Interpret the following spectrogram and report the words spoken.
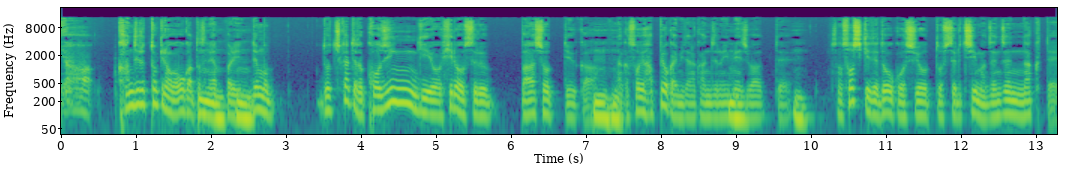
いやー感じる時の方が多かったですね、やっぱり。でも、どっちかっていうと、個人技を披露する場所っていうか、なんかそういう発表会みたいな感じのイメージはあって、その組織でどうこうしようとしてるチームは全然なくて、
